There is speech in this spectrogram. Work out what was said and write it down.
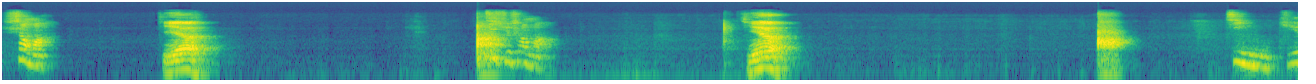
上马，进，继续上马，进，进局，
